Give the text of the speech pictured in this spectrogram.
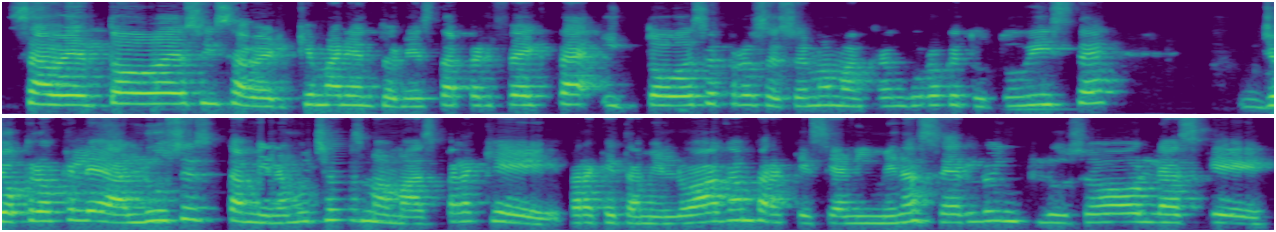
saber todo eso y saber que María Antonia está perfecta y todo ese proceso de mamá canguro que tú tuviste, yo creo que le da luces también a muchas mamás para que, para que también lo hagan, para que se animen a hacerlo, incluso las que,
